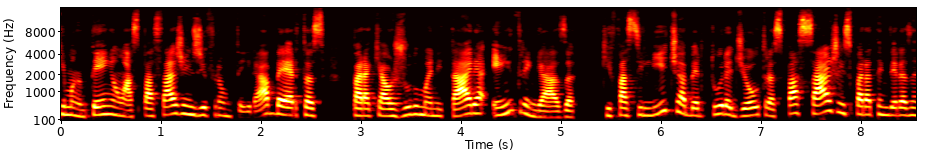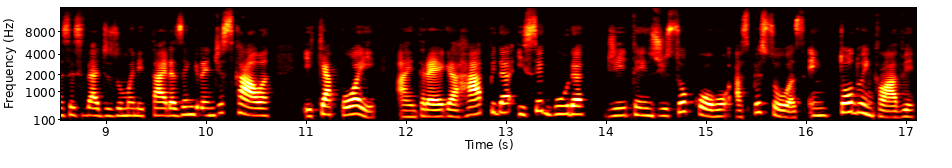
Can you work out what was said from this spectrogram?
que mantenham as passagens de fronteira abertas para que a ajuda humanitária entre em Gaza, que facilite a abertura de outras passagens para atender às necessidades humanitárias em grande escala e que apoie a entrega rápida e segura de itens de socorro às pessoas em todo o enclave.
